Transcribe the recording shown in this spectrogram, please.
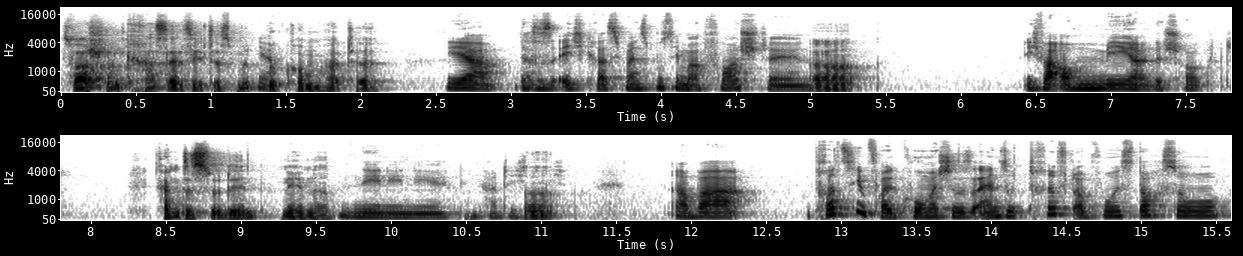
es war schon krass, als ich das mitbekommen hatte. ja, das ist echt krass. Ich meine, das muss ich dir mal vorstellen. Äh, Ich war auch mega geschockt. kanntest du den? Nee, ne? Nee, nee, nee, den hatte ich Ja. nicht. Aber trotzdem voll komisch, dass es einen so trifft, obwohl es doch so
